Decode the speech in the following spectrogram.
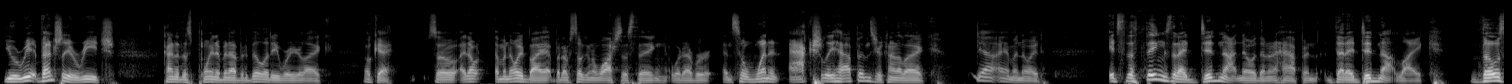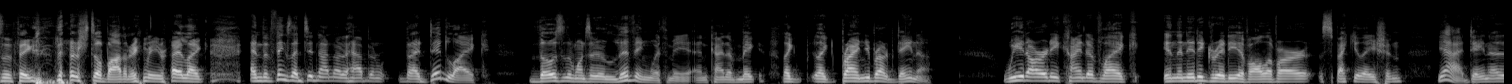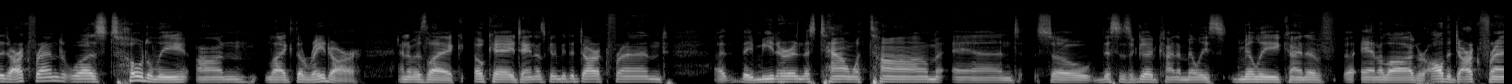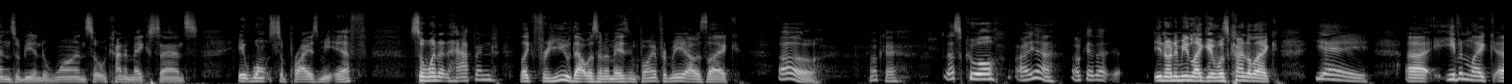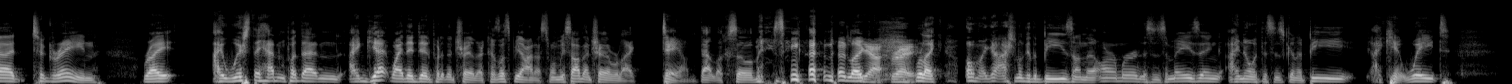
you re- eventually reach kind of this point of inevitability where you're like, okay, so I don't, I'm annoyed by it, but I'm still going to watch this thing, whatever. And so when it actually happens, you're kind of like, yeah, I am annoyed. it's the things that I did not know that going to happen that I did not like. Those are the things that are still bothering me, right? Like, and the things I did not know that happened that I did like, those are the ones that are living with me and kind of make like like Brian, you brought up Dana. We had already kind of like in the nitty gritty of all of our speculation. Yeah, Dana the Dark Friend was totally on like the radar, and it was like, okay, Dana's gonna be the Dark Friend uh, they meet her in this town with Tom, and so this is a good kind of Millie Millie kind of uh, analog, or all the dark friends would be into one, so it would kind of make sense. It won't surprise me if. So when it happened, like for you, that was an amazing point. For me, I was like, oh, okay, that's cool. Uh, yeah, okay, that you know what I mean? Like it was kind of like, yay. Uh, even like uh, Tigraine, right? I wish they hadn't put that in. I get why they did put it in the trailer because let's be honest, when we saw that trailer, we're like, "Damn, that looks so amazing!" and they're like, "Yeah, right." We're like, "Oh my gosh, look at the bees on the armor. This is amazing. I know what this is going to be. I can't wait."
